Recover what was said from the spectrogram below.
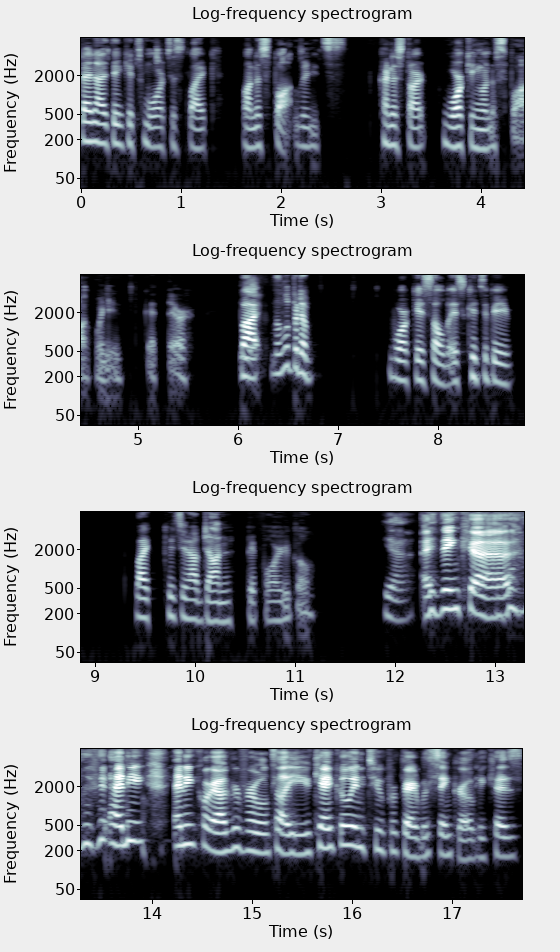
then I think it's more just like on the spot leads, kind of start working on the spot when you get there. But yeah. a little bit of work is always good to be like good to have done before you go. Yeah, I think uh, any any choreographer will tell you you can't go in too prepared with synchro because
